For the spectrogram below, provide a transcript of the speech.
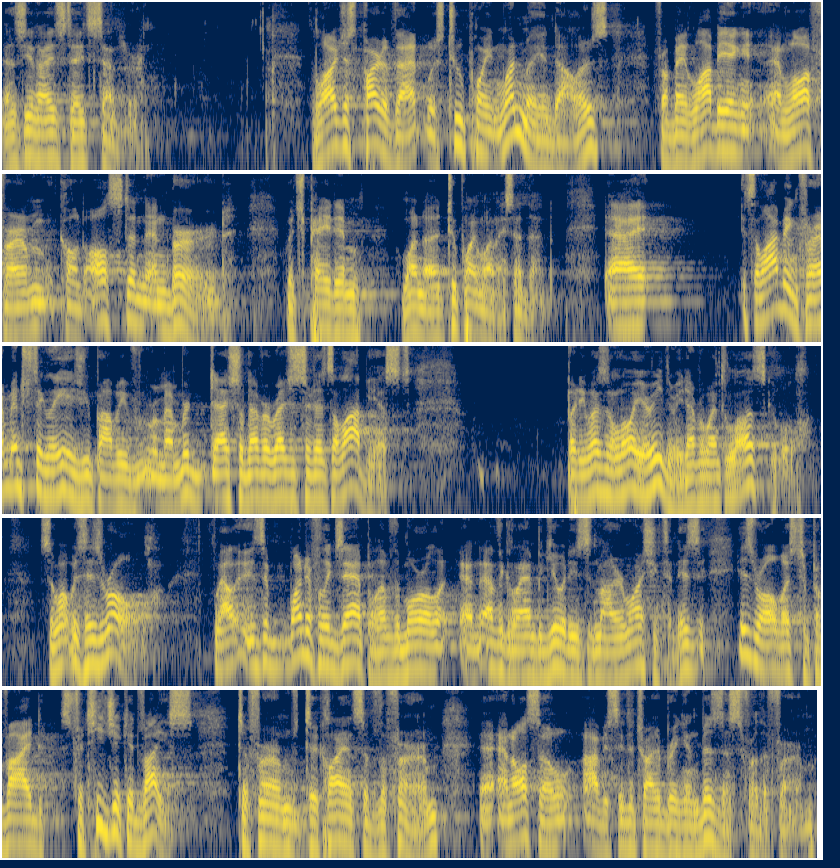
as the United States Senator. The largest part of that was $2.1 million from a lobbying and law firm called Alston and Bird, which paid him one, uh, 2.1, I said that. Uh, it's a lobbying firm. Interestingly, as you probably remember, Daschle never registered as a lobbyist. But he wasn't a lawyer either. He never went to law school. So, what was his role? Well, it's a wonderful example of the moral and ethical ambiguities in modern Washington. His, his role was to provide strategic advice to firms, to clients of the firm, and also, obviously, to try to bring in business for the firm.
